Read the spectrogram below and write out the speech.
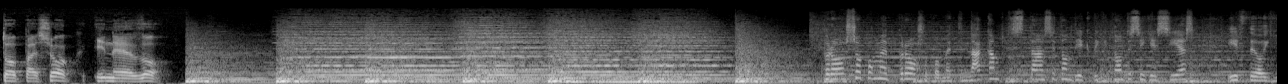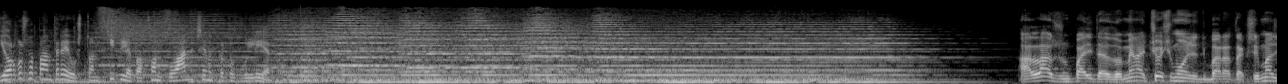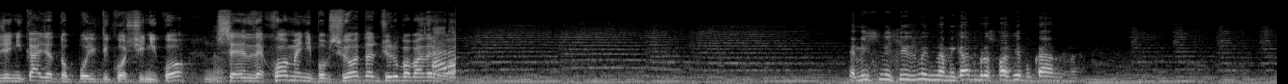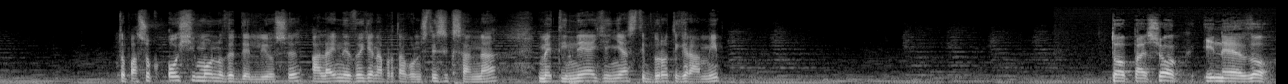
Το Πασόκ είναι εδώ. Πρόσωπο με πρόσωπο, με την άκαμπτη στάση των διεκδικητών της ηγεσίας, ήρθε ο Γιώργος Παπανδρέου στον κύκλο επαφών που άνοιξε με πρωτοβουλία του. Αλλάζουν πάλι τα δεδομένα και όχι μόνο για την παράταξή μας, γενικά για το πολιτικό σκηνικό ναι. σε ενδεχόμενη υποψηφιότητα του κ. Παπανδρέου. Άρα... Εμείς συνεχίζουμε δυναμικά την προσπάθεια που κάνουμε. Το Πασόκ όχι μόνο δεν τελείωσε, αλλά είναι εδώ για να πρωταγωνιστήσει ξανά με τη νέα γενιά στην πρώτη γραμμή. Το Πασόκ είναι εδώ.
